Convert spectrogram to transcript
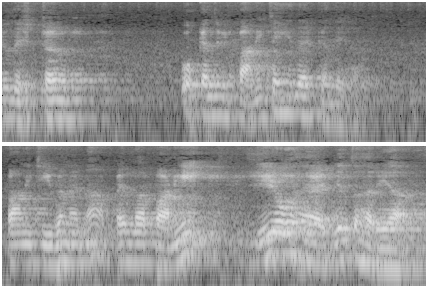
ਯੁਧਿਸ਼ਟਰ ਉਹ ਕਹਿੰਦੇ ਵੀ ਪਾਣੀ ਚਾਹੀਦਾ ਕਹਿੰਦੇ ਹਾਂ। ਪਾਣੀ ਜੀਵਨ ਹੈ ਨਾ ਪਹਿਲਾ ਪਾਣੀ ਜੀਉ ਹੈ ਜਿਤ ਹਰਿਆ।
